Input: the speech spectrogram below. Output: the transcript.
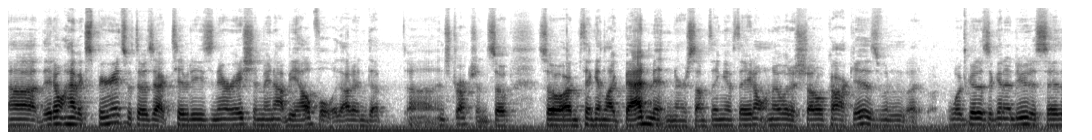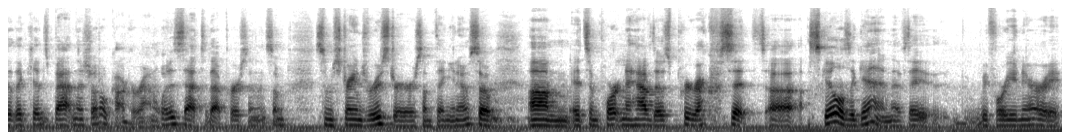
uh, they don't have experience with those activities narration may not be helpful without in-depth uh, instruction. So so i'm thinking like badminton or something if they don't know what a shuttlecock is when what good is it going to do to say that the kid's batting the shuttlecock around? What is that to that person? And some some strange rooster or something, you know. So um, it's important to have those prerequisite uh, skills again if they before you narrate.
